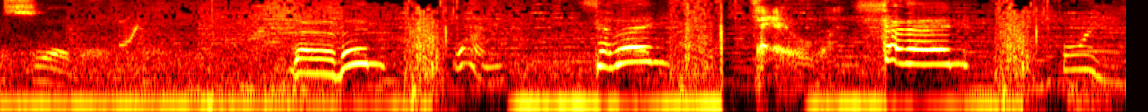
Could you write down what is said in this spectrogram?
Seven. Seven. One. Seven. Two. Seven. Three.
